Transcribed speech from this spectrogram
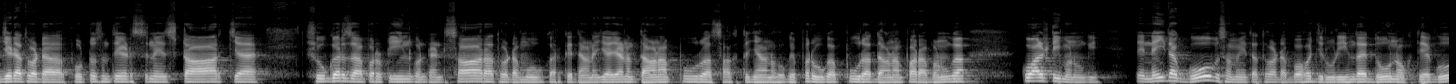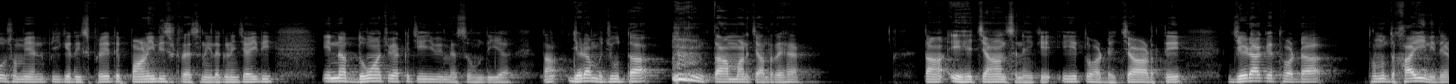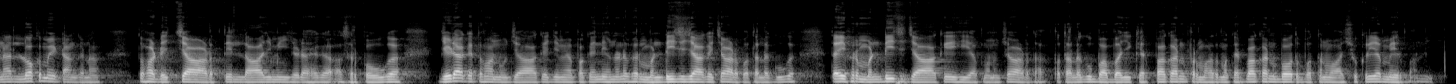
ਜਿਹੜਾ ਤੁਹਾਡਾ ਫੋਟੋਸਿੰਥੇਟਸ ਨੇ ਸਟਾਰਚ ਹੈ ਸ਼ੂਗਰਸ ਆ ਪ੍ਰੋਟੀਨ ਕੰਟੈਂਟ ਸਾਰਾ ਤੁਹਾਡਾ ਮੂਵ ਕਰਕੇ ਦਾਣੇ ਜਾ ਜਾਣਾ, ਦਾਣਾ ਪੂਰਾ ਸਖਤ ਜਾਨ ਹੋ ਕੇ ਭਰੂਗਾ, ਪੂਰਾ ਦਾਣਾ ਭਾਰਾ ਬਣੂਗਾ ਕੁਆਲਿਟੀ ਬਣੂਗੀ। ਅਤੇ ਨਹੀਂ ਤਾਂ ਗੋਭ ਸਮੇਂ ਤਾਂ ਤੁਹਾਡਾ ਬਹੁਤ ਜ਼ਰੂਰੀ ਹੁੰਦਾ ਦੋ ਨੁਕਤੇ ਆ। ਗੋਭ ਸਮੇਂ ਐੱਨ ਪੀ ਕੇ ਦੀ ਸਪਰੇਅ ਤੇ ਪਾਣੀ ਦੀ ਸਟ੍ਰੈਸ ਨਹੀਂ ਲੱਗਣੀ ਚਾਹੀਦੀ। ਇਹਨਾਂ ਦੋਵਾਂ ਚੋਂ ਇੱਕ ਚੀਜ਼ ਵੀ ਮਿਸ ਹੁੰਦੀ ਆ। ਤਾਂ ਜਿਹੜਾ ਮੌਜੂਦਾ ਤਾਪਮਾਨ ਚੱਲ ਰਿਹਾ ਤਾਂ ਇਹ ਚਾਂਸ ਨੇ ਕਿ ਇਹ ਤੁਹਾਡੇ ਝਾੜ ਤੇ ਜਿਹੜਾ ਕਿ ਤੁਹਾਡਾ ਤੁਹਾਨੂੰ ਦਿਖਾਈ ਨਹੀਂ ਦੇਣਾ, ਲੁਕਵੇਂ ਢੰਗ ਨਾਲ ਤੁਹਾਡੇ ਝਾੜ ਤੇ ਲਾਜ਼ਮੀ ਜਿਹੜਾ ਹੈਗਾ ਅਸਰ ਪਊਗਾ। ਜਿਹੜਾ ਕਿ ਤੁਹਾਨੂੰ ਜਾ ਕੇ ਜਿਵੇਂ ਆਪਾਂ ਕਹਿੰਦੇ ਹੁੰਦੇ ਨੇ, ਫਿਰ ਮੰਡੀ 'ਚ ਜਾ ਕੇ ਝਾੜ ਪਤਾ ਲੱਗੂਗਾ। ਤਾਂ ਇਹ ਫਿਰ ਮੰਡੀ 'ਚ ਜਾ ਕੇ ਹੀ ਆਪਾਂ ਨੂੰ ਝਾੜ ਦਾ ਪਤਾ ਲੱਗੂ। ਬਾਬਾ ਜੀ ਕਿਰਪਾ ਕਰਨ, ਪਰਮਾਤਮਾ ਕਿਰਪਾ ਕਰਨ। ਬਹੁਤ ਬਹੁਤ ਧੰਨਵਾਦ, ਸ਼ੁਕਰੀਆ, ਮਿਹਰਬਾਨੀ ਜੀ।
